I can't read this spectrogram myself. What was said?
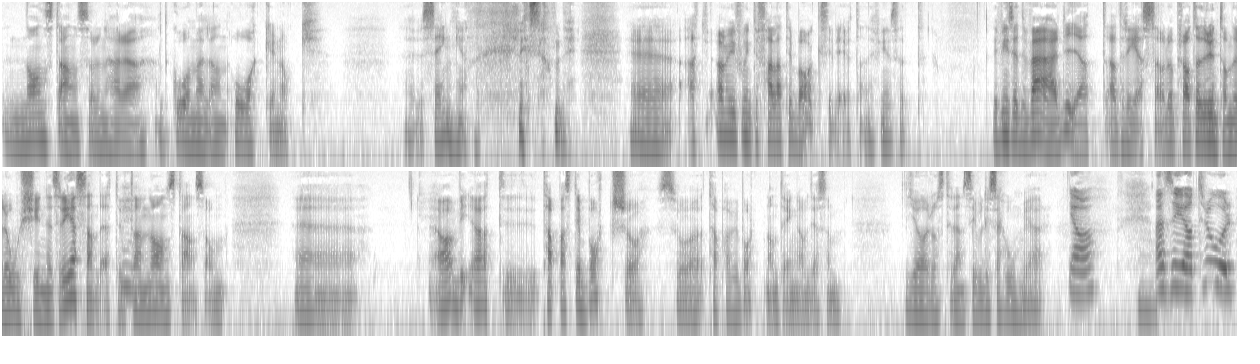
någonstans och den här att gå mellan åkern och eh, sängen. liksom. Eh, att ja, vi får inte falla tillbaks i det utan det finns ett det finns ett värde i att, att resa och då pratade du inte om det okynnesresandet mm. utan någonstans om eh, ja, vi, att tappas det bort så, så tappar vi bort någonting av det som gör oss till den civilisation vi är. Ja, mm. alltså jag tror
